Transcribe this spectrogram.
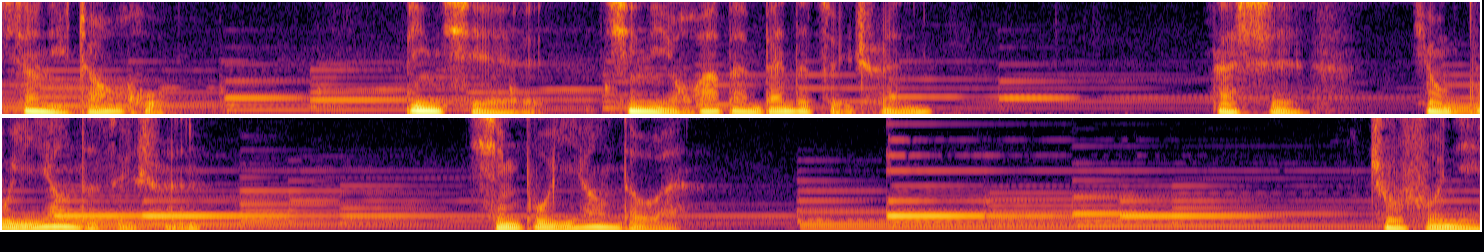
向你招呼。并且亲你花瓣般的嘴唇，那是用不一样的嘴唇亲不一样的吻。祝福你，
